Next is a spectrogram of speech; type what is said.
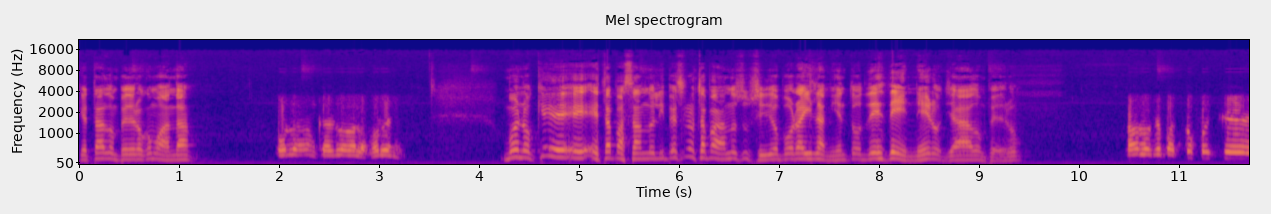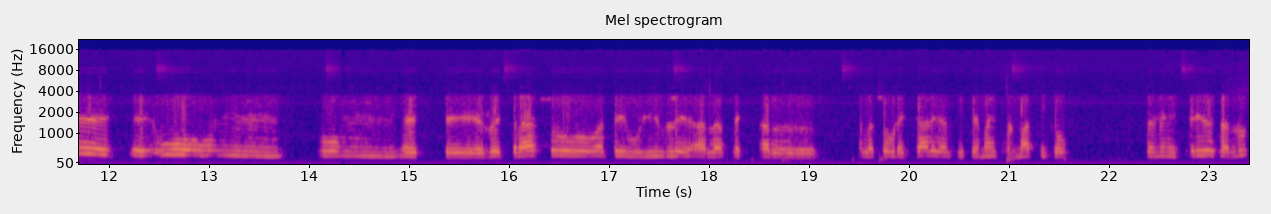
¿Qué tal, don Pedro? ¿Cómo anda? Hola, don Carlos, a las órdenes. Bueno, ¿qué eh, está pasando? El IPS no está pagando subsidio por aislamiento desde enero ya, don Pedro. No, lo que pasó fue que eh, hubo un, un este, retraso atribuible a la, al, a la sobrecarga del sistema informático del Ministerio de Salud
